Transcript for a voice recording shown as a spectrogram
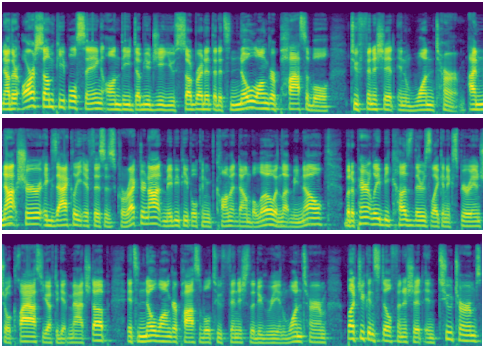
Now there are some people saying on the WGU subreddit that it's no longer possible to finish it in one term. I'm not sure exactly if this is correct or not. Maybe people can comment down below and let me know. But apparently because there's like an experiential class, you have to get matched up, it's no longer possible to finish the degree in one term, but you can still finish it in two terms,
